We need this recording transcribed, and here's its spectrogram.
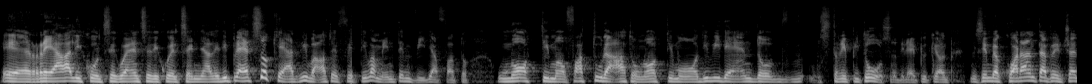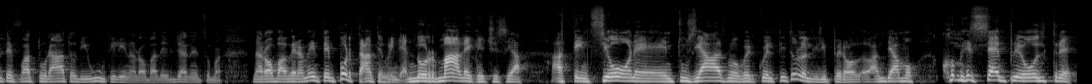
eh, reali conseguenze di quel segnale di prezzo che è arrivato effettivamente Nvidia ha fatto un ottimo fatturato, un ottimo dividendo strepitoso direi più che mi sembra 40% il fatturato di utili, una roba del genere, insomma una roba veramente importante, quindi è normale che ci sia attenzione, entusiasmo per quel titolo lì, però andiamo come sempre oltre,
